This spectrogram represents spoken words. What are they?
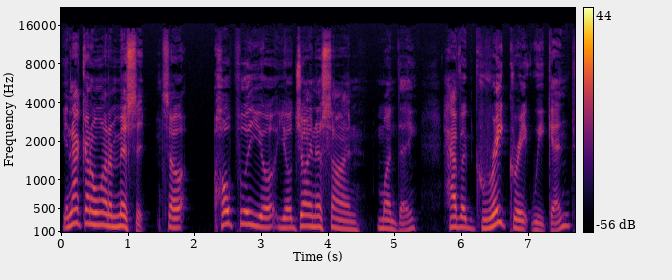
you're not going to want to miss it. So hopefully you'll you'll join us on Monday. Have a great great weekend,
